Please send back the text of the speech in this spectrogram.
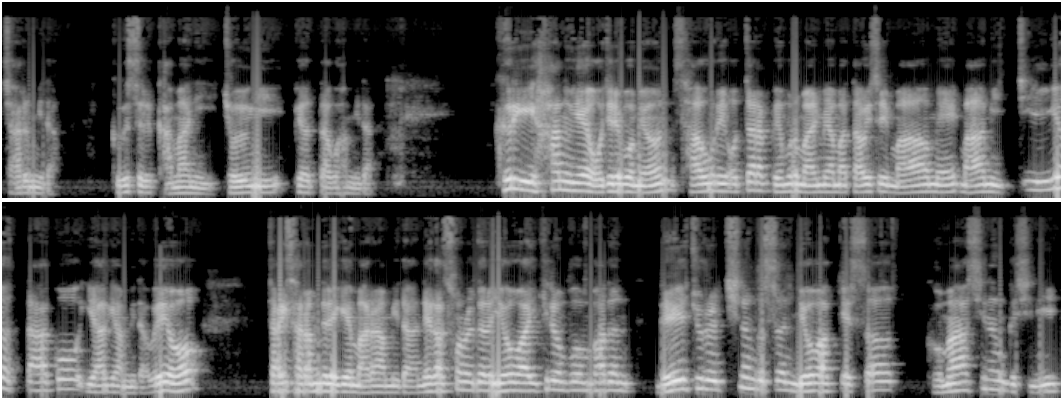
자릅니다. 그것을 가만히 조용히 베었다고 합니다. 그리 한 후에 오절에 보면 사울의 옷자락 뱀으로 말미암아 다윗의 마음에 마음이 찔렸다고 이야기합니다. 왜요? 자기 사람들에게 말합니다. 내가 손을 들어 여호와의 기름 부음 받은 내 주를 치는 것은 여호와께서 금하시는 것이니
